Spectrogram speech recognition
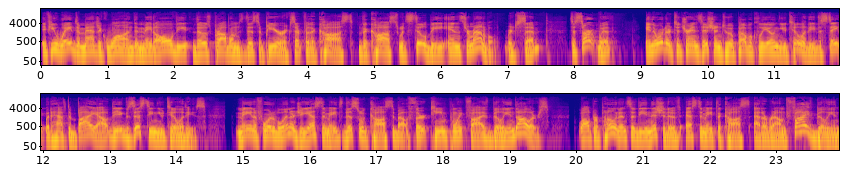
If you waved a magic wand and made all the, those problems disappear except for the cost, the cost would still be insurmountable, Ritch said. To start with, in order to transition to a publicly owned utility, the state would have to buy out the existing utilities. Maine Affordable Energy estimates this would cost about $13.5 billion, while proponents of the initiative estimate the costs at around $5 billion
